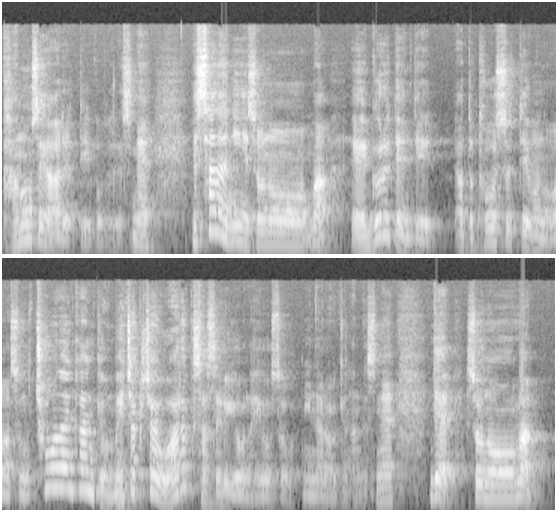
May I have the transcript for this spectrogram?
可能性があるっていうことですね。でさらにその、まあえグルテンっていうあと糖質っていうものはその腸内環境をめちゃくちゃ悪くさせるような要素になるわけなんですね。でそのまあ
